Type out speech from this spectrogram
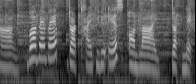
ทาง www.thaipbsonline.net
